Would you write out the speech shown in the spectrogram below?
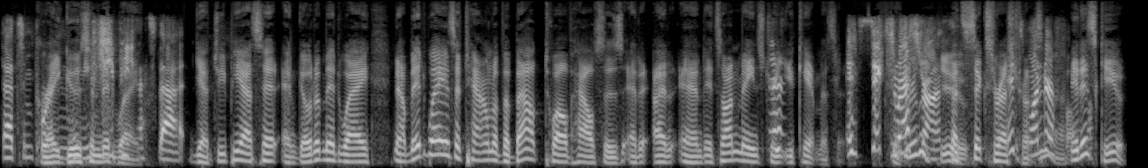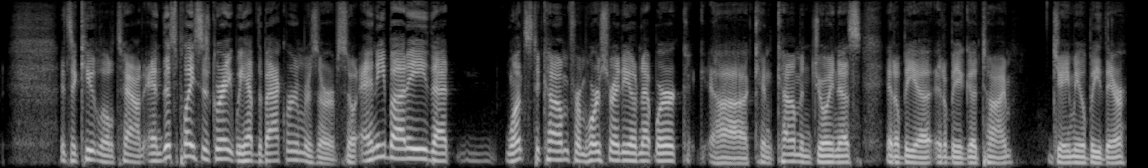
That's important. Gray Goose when and Midway. GPS that. Yeah, GPS it and go to Midway. Now, Midway is a town of about 12 houses, and, and, and it's on Main Street. You can't miss it. And six It's restaurants. cute. That's six restaurants. It's wonderful. It is cute. It's a cute little town. And this place is great. We have the back room reserved. So anybody that wants to come from Horse Radio Network uh, can come and join us. It'll be a it'll be a good time. Jamie will be there,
